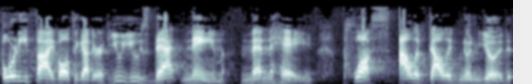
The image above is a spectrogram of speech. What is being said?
45 altogether. If you use that name, Memhe, plus Aleph Dalid Nun Yud,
